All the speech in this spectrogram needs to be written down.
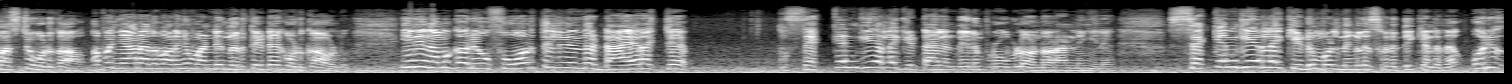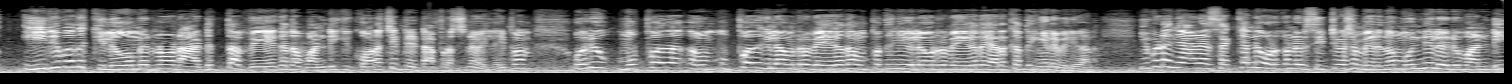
ഫസ്റ്റ് കൊടുക്കാവും. അപ്പം ഞാൻ അത് പറഞ്ഞു വണ്ടി നിർത്തിയിട്ടേ കൊടുക്കാവുള്ളൂ. ഇനി നമുക്കൊരു ഫോർത്തിൽ നിന്ന് ഡയറക്റ്റ് സെക്കൻഡ് ഗിയറിലേക്ക് ഇട്ടാൽ എന്തെങ്കിലും പ്രോബ്ലം ഉണ്ടോ റണ്ണിങ്ങിൽ സെക്കൻഡ് ഗിയറിലേക്ക് ഇടുമ്പോൾ നിങ്ങൾ ശ്രദ്ധിക്കേണ്ടത് ഒരു ഇരുപത് കിലോമീറ്ററിനോട് അടുത്ത വേഗത വണ്ടിക്ക് കുറച്ചിട്ടിട്ടാൽ പ്രശ്നമില്ല. ഇപ്പം ഒരു മുപ്പത് മുപ്പത് കിലോമീറ്റർ വേഗത മുപ്പത്തഞ്ച് കിലോമീറ്റർ വേഗത ഇറക്കത്ത് ഇങ്ങനെ വരികയാണ്. ഇവിടെ ഞാൻ സെക്കൻഡ് കൊടുക്കേണ്ട ഒരു സിറ്റുവേഷൻ വരുന്ന. മുന്നിൽ ഒരു വണ്ടി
